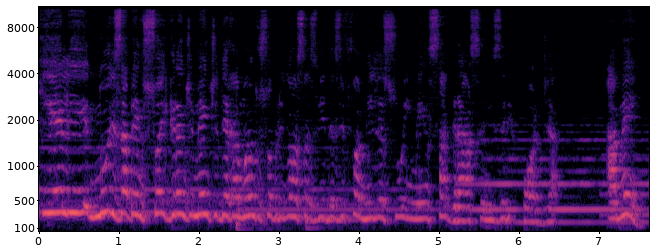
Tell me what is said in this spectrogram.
Que Ele nos abençoe grandemente, derramando sobre nossas vidas e famílias sua imensa graça e misericórdia Amém?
